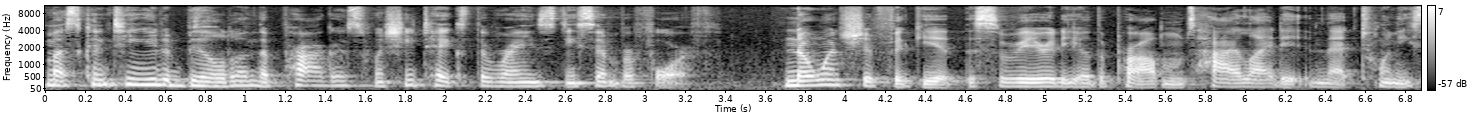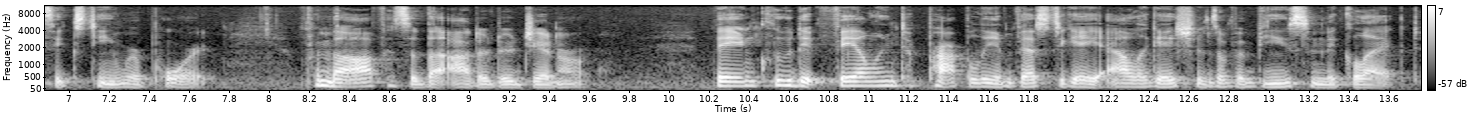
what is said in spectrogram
must continue to build on the progress when she takes the reins December 4th. No one should forget the severity of the problems highlighted in that 2016 report from the Office of the Auditor General. They included failing to properly investigate allegations of abuse and neglect,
